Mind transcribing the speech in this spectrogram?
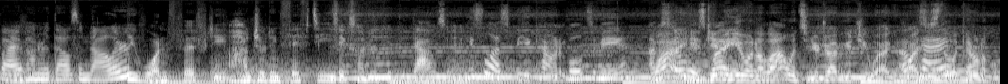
$500,000. 150. 150. 650,000. He still has to be accountable to me. I'm Why? He's giving wife. you an allowance and you're driving a G Wagon. Why is he still accountable?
